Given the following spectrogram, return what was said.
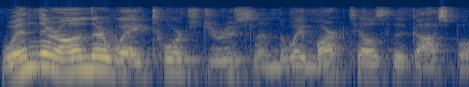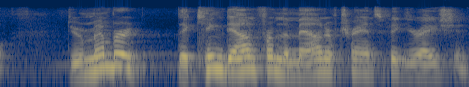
when they're on their way towards Jerusalem, the way Mark tells the Gospel. Do you remember they came down from the Mount of Transfiguration,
